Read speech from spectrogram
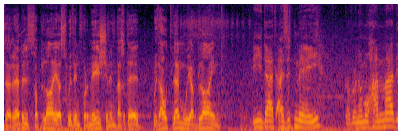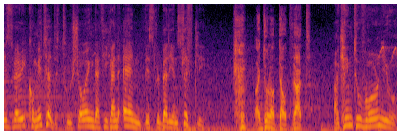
The rebels supply us with information in Baghdad. Without them, we are blind. Be that as it may, Governor Muhammad is very committed to showing that he can end this rebellion swiftly. I do not doubt that. I came to warn you.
